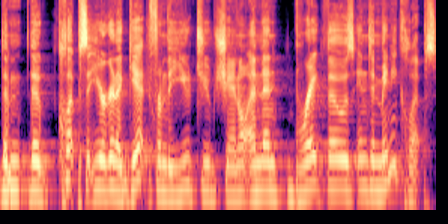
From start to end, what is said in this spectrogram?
the, the clips that you're going to get from the YouTube channel and then break those into mini clips.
